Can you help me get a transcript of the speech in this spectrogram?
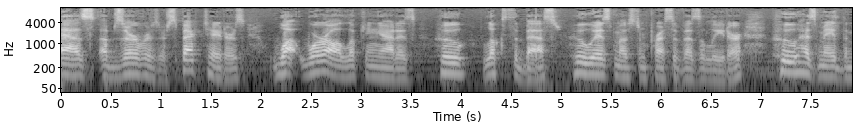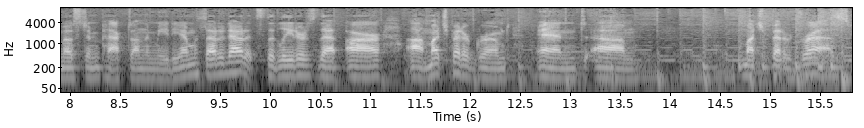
As observers or spectators, what we're all looking at is who looks the best, who is most impressive as a leader, who has made the most impact on the media, and without a doubt, it's the leaders that are uh, much better groomed and um, much better dressed.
